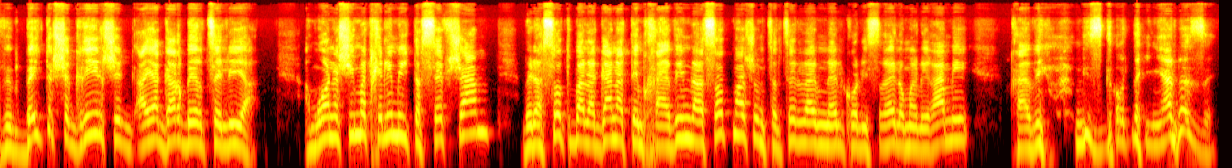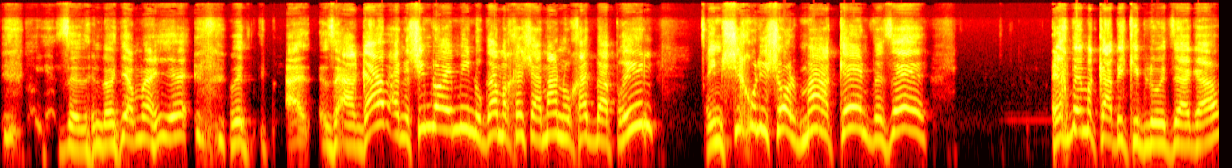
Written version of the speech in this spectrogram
ובית השגריר שהיה גר בהרצליה. אמרו, אנשים מתחילים להתאסף שם ולעשות בלאגן, אתם חייבים לעשות משהו, מצלצל אליי מנהל כל ישראל, אומר לי, רמי, חייבים לסגור את העניין הזה. זה, זה לא יודע מה יהיה. זה, אגב, אנשים לא האמינו, גם אחרי שאמרנו 1 באפריל, המשיכו לשאול, מה, כן, וזה. איך במכבי קיבלו את זה, אגב?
